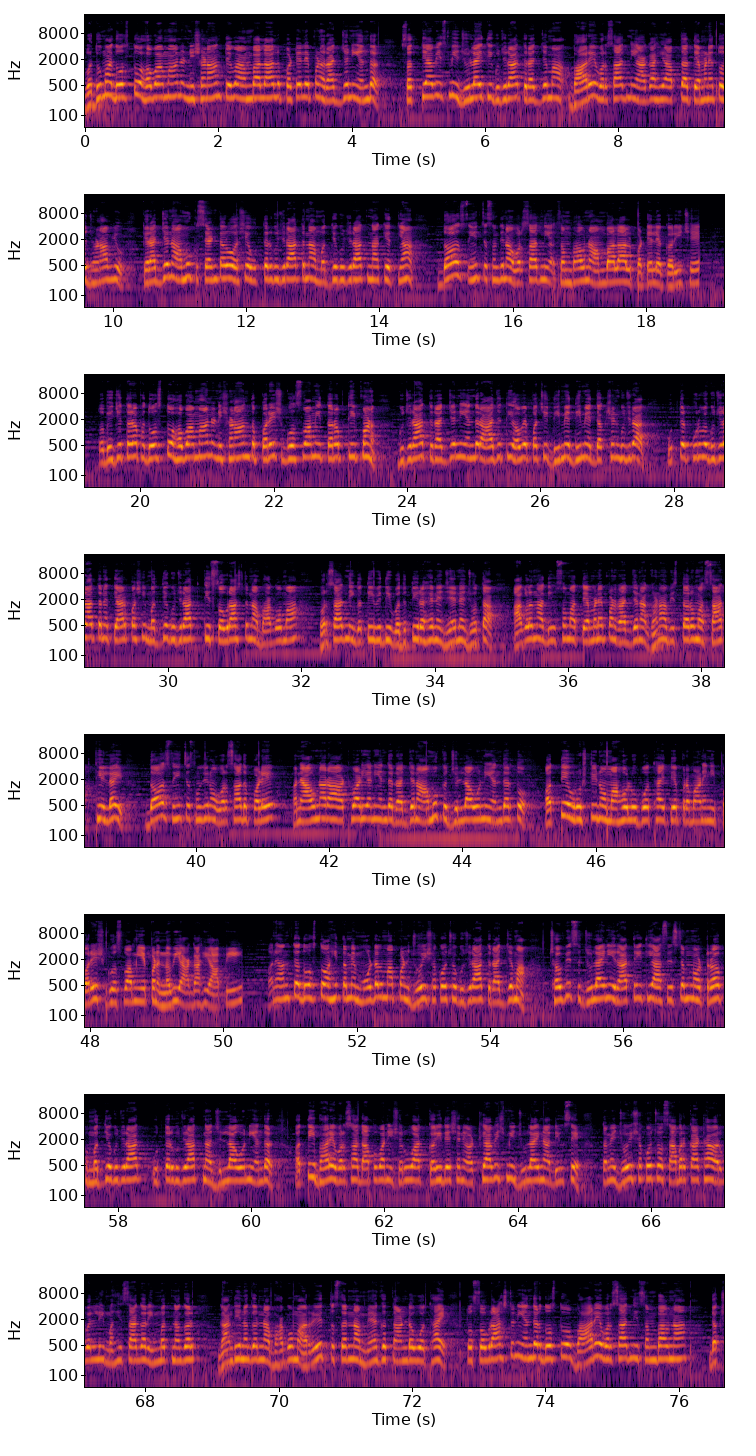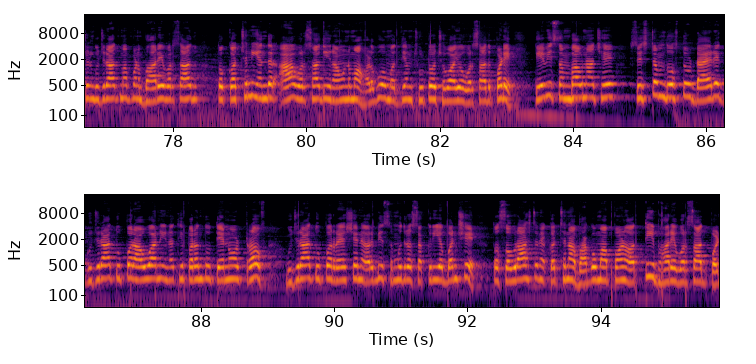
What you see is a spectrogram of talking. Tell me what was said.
વધુમાં દોસ્તો હવામાન નિષ્ણાંત એવા અંબાલાલ પટેલે પણ રાજ્યની અંદર સત્યાવીસમી જુલાઈથી ગુજરાત રાજ્યમાં ભારે વરસાદની આગાહી આપતા તેમણે તો જણાવ્યું કે રાજ્યના અમુક સેન્ટરો હશે ઉત્તર ગુજરાતના, મધ્ય ગુજરાતના કે ત્યાં દસ ઇંચ સુધીના વરસાદની સંભાવના અંબાલાલ પટેલે કરી છે. તો બીજી તરફ દોસ્તો હવામાન નિષ્ણાંત પરેશ ગોસ્વામી તરફથી પણ ગુજરાત રાજ્યની અંદર આજથી હવે પછી ધીમે ધીમે દક્ષિણ ગુજરાત, ઉત્તર પૂર્વ ગુજરાત અને ત્યાર પછી મધ્ય ગુજરાતથી સૌરાષ્ટ્રના ભાગોમાં વરસાદની ગતિવિધિ વધતી રહે ને જેને જોતા આગળના દિવસોમાં તેમણે પણ રાજ્યના ઘણા વિસ્તારોમાં સાતથી લઈ દસ ઇંચ સુધીનો વરસાદ પડે અને આવનારા અઠવાડિયાની અંદર રાજ્યના અમુક જિલ્લાઓની અંદર તો અતિવૃષ્ટિનો માહોલ ઊભો થાય તે પ્રમાણેની પરેશ ગોસ્વામીએ પણ નવી આગાહી આપી. અને અંતે દોસ્તો, અહીં તમે મોડલમાં પણ જોઈ શકો છો ગુજરાત રાજ્યમાં છવ્વીસ જુલાઈની રાત્રિથી આ સિસ્ટમનો ટ્રફ મધ્ય ગુજરાત, ઉત્તર ગુજરાતના જિલ્લાઓની અંદર અતિ ભારે વરસાદ આપવાની શરૂઆત કરી દેશે અને અઠ્યાવીસમી જુલાઈના દિવસે તમે જોઈ શકો છો સાબરકાંઠા, અરવલ્લી, મહીસાગર, હિંમતનગર, ગાંધીનગરના ભાગોમાં રેત સ્તરના મેઘ તાંડવો થાય. તો સૌરાષ્ટ્રની અંદર દોસ્તો, ભારે વરસાદની સંભાવના. દક્ષિણ ગુજરાતમાં પણ ભારે વરસાદ. તો કચ્છની અંદર આ વરસાદી રાઉન્ડમાં હળવો મધ્યમ છૂટો છવાયો વરસાદ પડે તેવી સંભાવના છે. સિસ્ટમ દોસ્તો ડાયરેક્ટ ગુજરાત ઉપર આવવાની નથી, પરંતુ તેનો ટ્રફ ગુજરાત ઉપર રહેશે અને અરબી સમુદ્ર સક્રિય બનશે. તો સૌરાષ્ટ્ર અને કચ્છના ભાગોમાં પણ અતિ ભારે વરસાદ પડી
